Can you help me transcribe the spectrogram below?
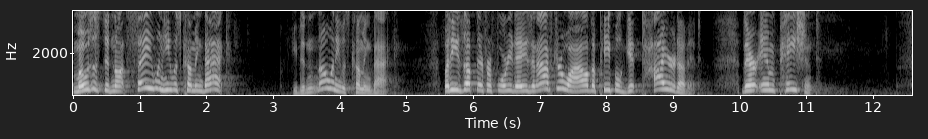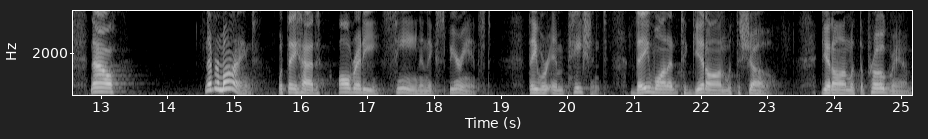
Moses did not say when he was coming back, he didn't know when he was coming back. But he's up there for 40 days, and after a while, the people get tired of it. They're impatient. Now, never mind what they had already seen and experienced. They were impatient. They wanted to get on with the show, get on with the program.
